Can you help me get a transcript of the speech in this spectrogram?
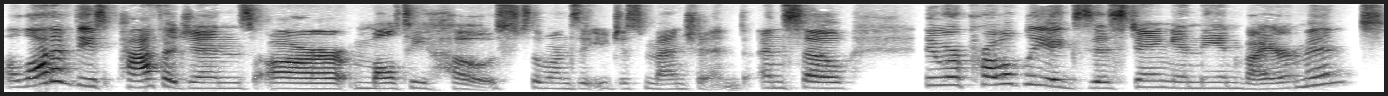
a lot of these pathogens are multi host, the ones that you just mentioned. And so they were probably existing in the environment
